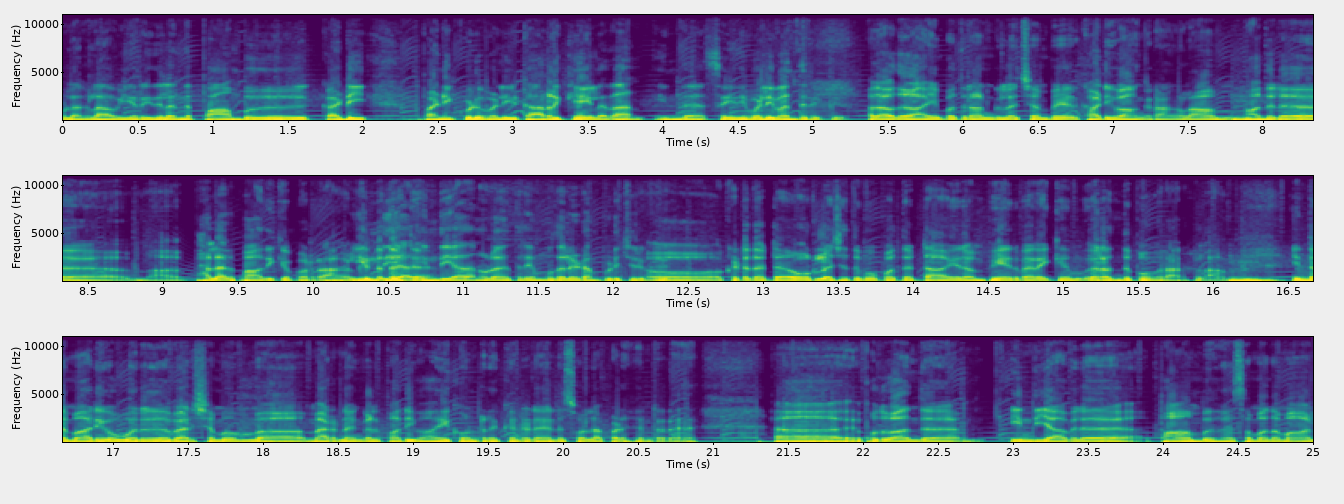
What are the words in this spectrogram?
உலகளாவிய ரீதியில இந்த பாம்பு கடி பணிக்குழு வெளியிட்ட அறிக்கையில தான் இந்த செய்தி வெளிவந்திருக்கு. அதாவது ஐம்பத்தி நான்கு லட்சம் பேர் கடி வாங்குறாங்களாம். அதுல பலர் பாதிக்கப்படுறாங்க. இந்தியா இந்தியா தான் உலகத்திலே முதலிடம் பிடிச்சிருக்கு. கிட்டத்தட்ட ஒரு லட்சத்து முப்பத்தெட்டாயிரம் பேர் வரைக்கும் இறந்து போகிறார்களாம். இந்த மாதிரி ஒவ்வொரு வருஷமும் மரணங்கள் பதிவாகி கொண்டிருக்கின்றன என்று சொல்லப்படுகின்றன. அஹ், பொதுவா அந்த இந்தியாவில் பாம்புகள் சம்பந்தமான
